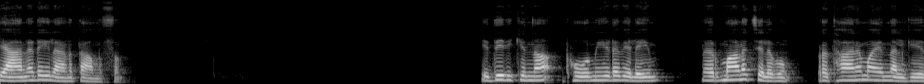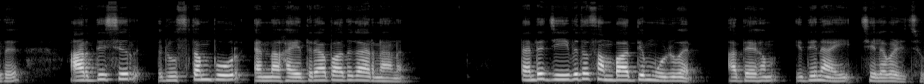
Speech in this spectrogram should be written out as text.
കാനഡയിലാണ് താമസം. ഇതിരിക്കുന്ന ഭൂമിയുടെ വിലയും നിർമ്മാണ ചെലവും പ്രധാനമായും നൽകിയത് അർദിഷിർ രുസ്തംപൂർ എന്ന ഹൈദരാബാദുകാരനാണ്. തന്റെ ജീവിത സമ്പാദ്യം മുഴുവൻ അദ്ദേഹം ഇതിനായി ചിലവഴിച്ചു.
